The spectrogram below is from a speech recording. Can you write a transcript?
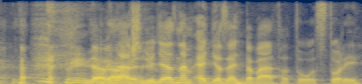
mindjárt de hogy láss, hogy ugye ez nem egy az egybe váltható sztori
